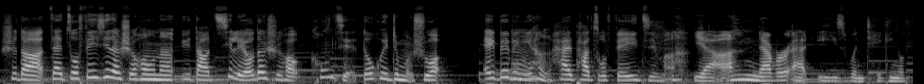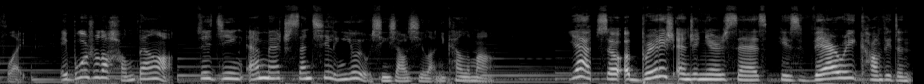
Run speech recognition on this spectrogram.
是的，在坐飞机的时候呢，遇到气流的时候，空姐都会这么说。 哎，baby，、嗯、你很害怕坐飞机吗？Yeah, never at ease when taking a flight. 哎，不过说到航班啊，最近 MH 三七零又有新消息了，你看了吗？Yeah, so a British engineer says he's very confident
